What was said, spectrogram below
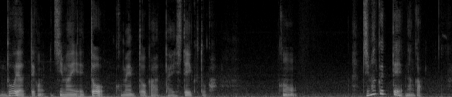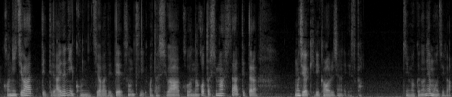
どうやってこの一枚絵とコメントを合体していくとか。この字幕ってなんか「こんにちは」って言ってる間に「こんにちは」が出てその次「私はこんなことしました」って言ったら文字が切り替わるじゃないですか。字幕のね文字が。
